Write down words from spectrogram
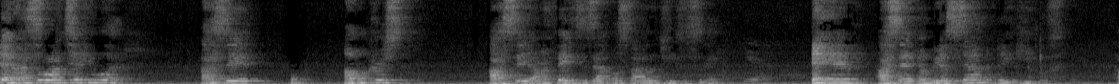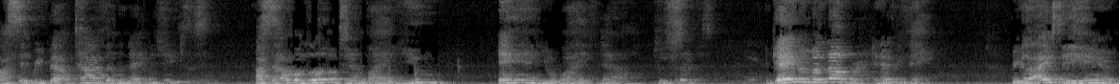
And I said, well, I tell you what. I said, I'm a Christian. I said, our faith is apostolic Jesus' name. And I said, and we are Sabbath day keepers. I said, we baptize in the name of Jesus. I said, I would love to invite you and your wife down to the service. I gave him a number and everything. Because I used to hear him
